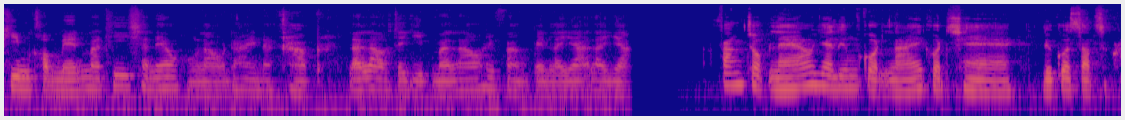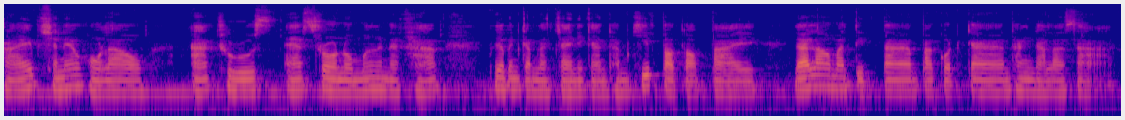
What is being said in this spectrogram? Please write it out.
พิมพ์คอมเมนต์มาที่ช anel ของเราได้นะครับ แล้วเราจะหยิบมาเล่าให้ฟังเป็นระยะระยะ ฟังจบแล้วอย่าลืมกดไลค์ กดแชร์ หรือกด subscribe channel ของเรา Arcturus Astronomer นะครับ เพื่อเป็นกำลังใจในการทำคลิปต่อๆไป แล้วเรามาติดตามปรากฏการณ์ทางดาราศาสตร์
